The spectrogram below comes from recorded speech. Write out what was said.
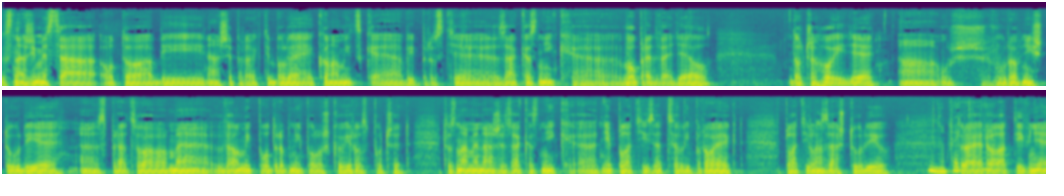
Snažíme sa o to, aby naše projekty boli aj ekonomické, aby proste zákazník e, vopred vedel, do čoho ide a už v úrovni štúdie e, spracovávame veľmi podrobný položkový rozpočet. To znamená, že zákazník e, neplatí za celý projekt, platí len za štúdiu, no, ktorá je relatívne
